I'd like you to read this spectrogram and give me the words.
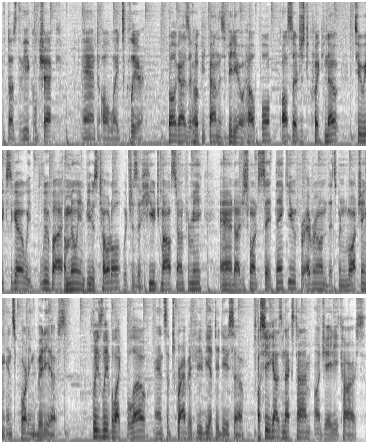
it does the vehicle check and all lights clear. Well guys, I hope you found this video helpful. Also just a quick note, two weeks ago we blew by a million views total, which is a huge milestone for me. And I just wanted to say thank you for everyone that's been watching and supporting the videos. Please leave a like below and subscribe if you've yet to do so. I'll see you guys next time on JD Cars.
